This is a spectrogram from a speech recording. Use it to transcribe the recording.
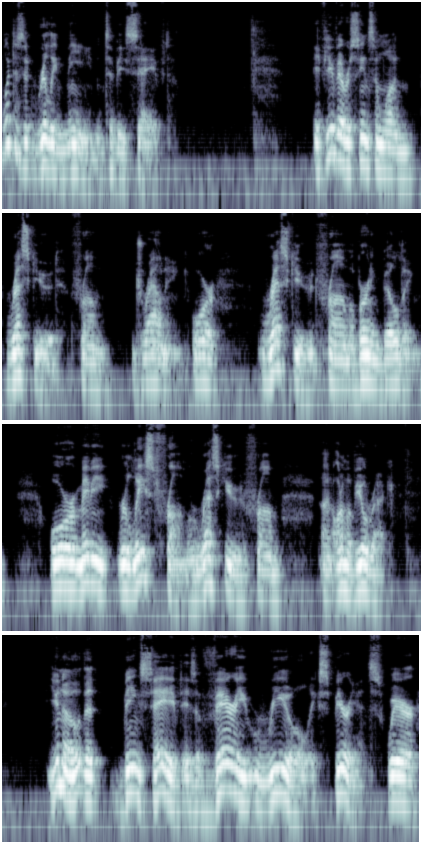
what does it really mean to be saved? If you've ever seen someone rescued from drowning or rescued from a burning building or maybe released from or rescued from an automobile wreck, you know that being saved is a very real experience where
